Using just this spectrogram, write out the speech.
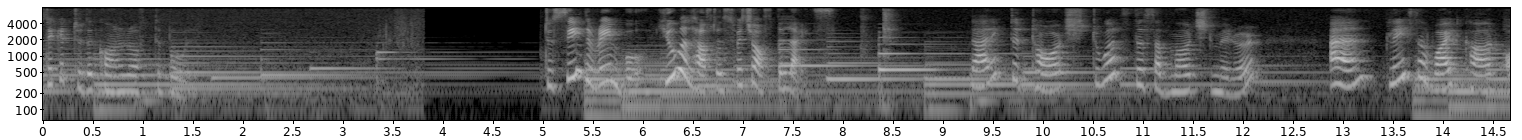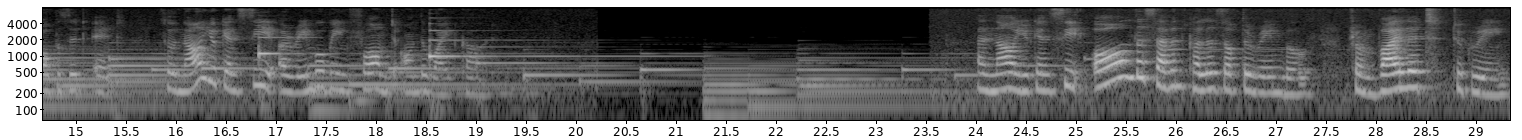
stick it to the corner of the bowl. To see the rainbow, you will have to switch off the lights. Direct the torch towards the submerged mirror and place the white card opposite it. So now you can see a rainbow being formed on the white card. And now you can see all the seven colors of the rainbow from violet to green.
